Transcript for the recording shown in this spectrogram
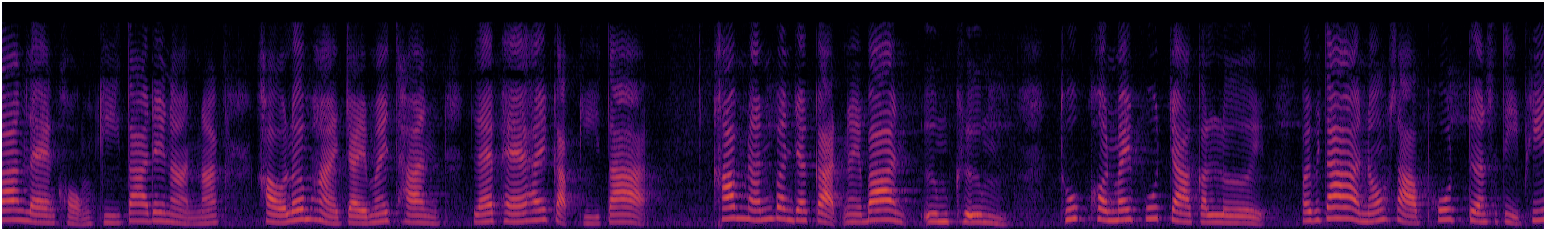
ต้านแรงของกีตาร์ได้นานนัก เขาเริ่มหายใจไม่ทัน และแพ้ให้กับกีตาร์ค่ำนั้นบรรยากาศในบ้านอึมครึม ทุกคนไม่พูดจากันเลยบาบิต้าน้องสาวพูดเตือนสติพี่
